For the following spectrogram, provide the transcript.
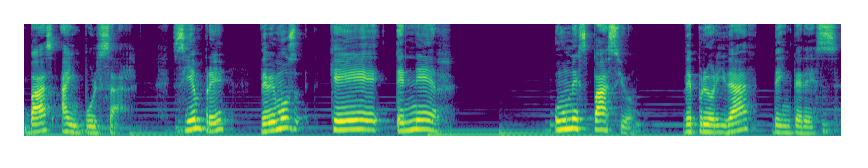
vas a impulsar. Siempre debemos que tener un espacio de prioridad de interés.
